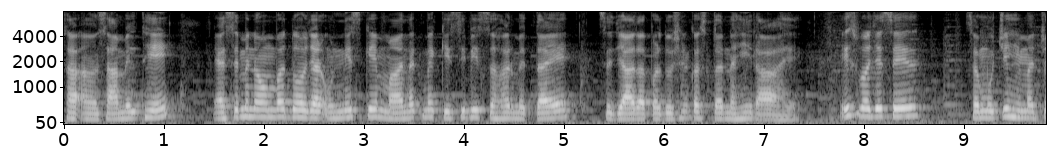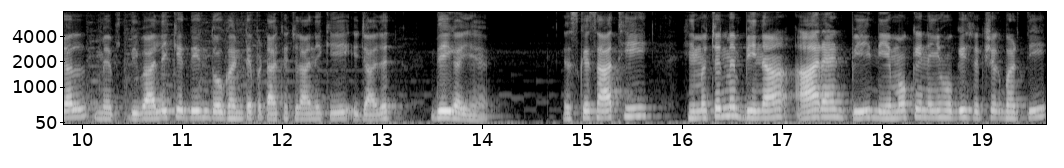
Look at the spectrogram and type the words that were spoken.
शा, शामिल थे। ऐसे में नवंबर 2019 के मानक में किसी भी शहर में तय से ज़्यादा प्रदूषण का स्तर नहीं रहा है। इस वजह से समूचे हिमाचल में दिवाली के दिन दो घंटे पटाखे चलाने की इजाज़त दी गई है। इसके साथ ही हिमाचल में बिना आर एंड पी नियमों के नहीं होगी शिक्षक भर्ती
